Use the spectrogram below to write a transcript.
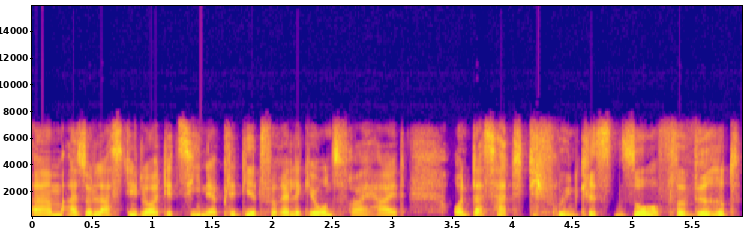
ähm, also lasst die Leute ziehen. Er plädiert für Religionsfreiheit. Und das hat die frühen Christen so verwirrt,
